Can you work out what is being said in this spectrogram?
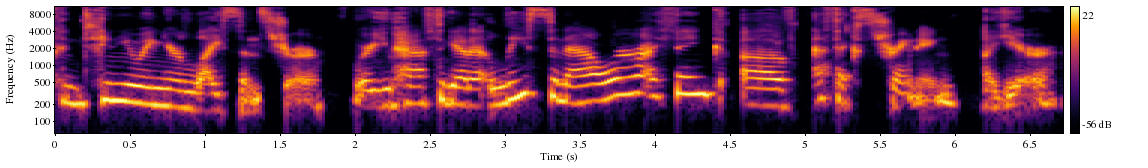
continuing your licensure, where you have to get at least an hour, I think, of ethics training a year.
